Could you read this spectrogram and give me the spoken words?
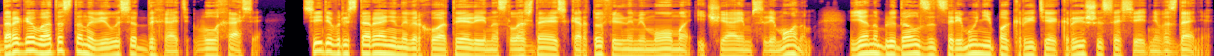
Дороговато становилось отдыхать в Лхасе. Сидя в ресторане наверху отеля и наслаждаясь картофельными момо и чаем с лимоном, я наблюдал за церемонией покрытия крыши соседнего здания.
